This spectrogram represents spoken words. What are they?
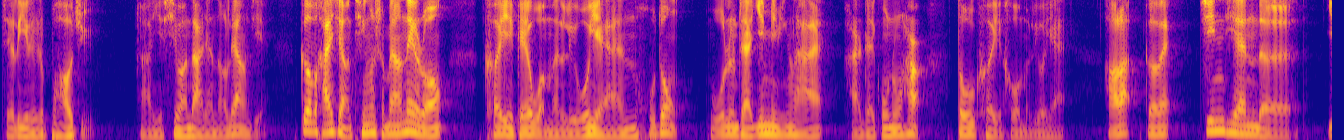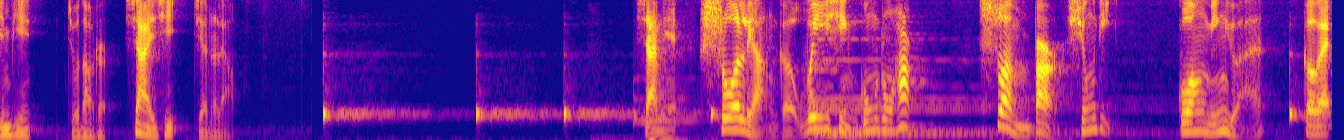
这例子就不好举啊。也希望大家能谅解。各位还想听什么样内容？可以给我们留言互动，无论在音频平台还是在公众号。都可以和我们留言。好了，各位，今天的音频就到这儿，下一期接着聊。下面说两个微信公众号：蒜瓣兄弟。光明远。各位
